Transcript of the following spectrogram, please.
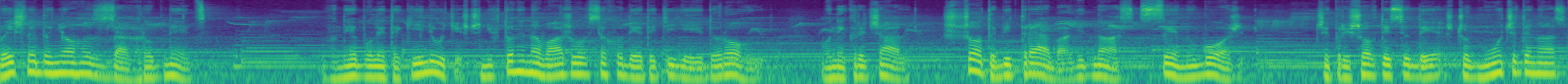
вийшли до нього з-за гробниці. Вони були такі люті, що ніхто не наважувався ходити тією дорогою. Вони кричали: Що тобі треба від нас, Сину Божий? Чи прийшов ти сюди, щоб мучити нас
